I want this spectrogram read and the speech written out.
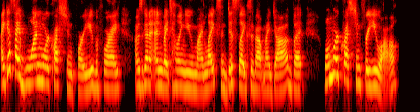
I guess I have one more question for you before I, I was gonna end by telling you my likes and dislikes about my job, but one more question for you all.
